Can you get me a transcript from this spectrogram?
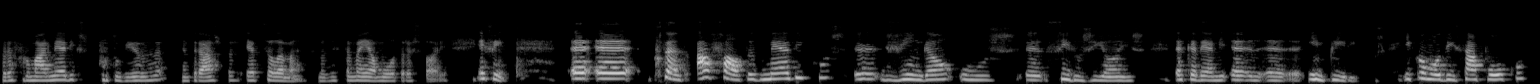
para formar médicos, portuguesa, entre aspas, é de Salamanca, mas isso também é uma outra história. Enfim, Uh, uh, portanto, à falta de médicos, uh, vingam os cirurgiões empíricos. E como eu disse há pouco,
